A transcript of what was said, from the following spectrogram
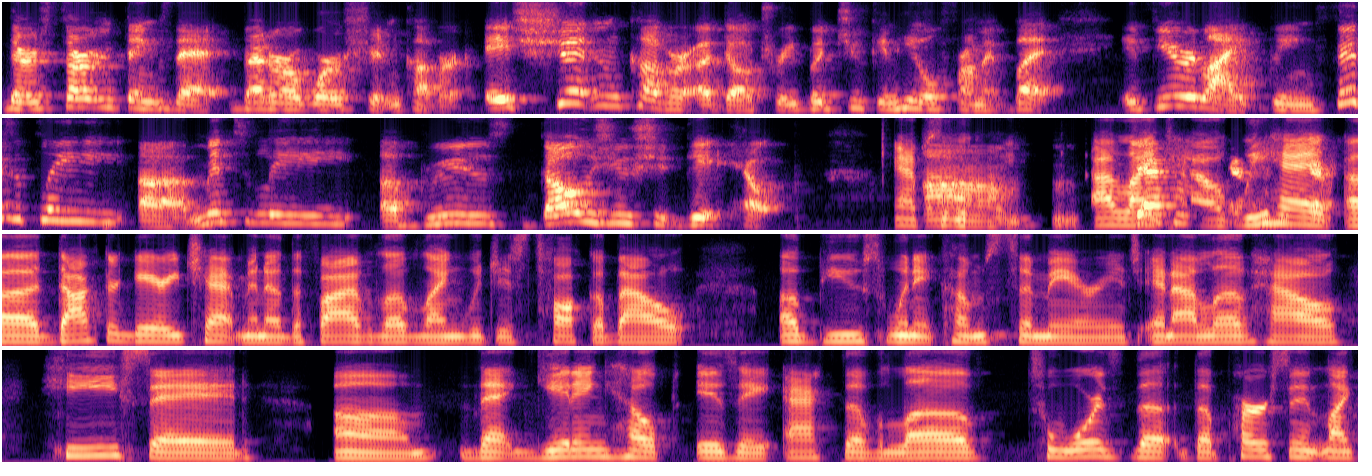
there's certain things that better or worse shouldn't cover. It shouldn't cover adultery, but you can heal from it. But if you're like being physically, uh, mentally abused, those you should get help. Absolutely. Um, I like how we had uh, Dr. Gary Chapman of the Five Love Languages talk about abuse when it comes to marriage. And I love how he said um, that getting help is a act of love towards the the person, like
